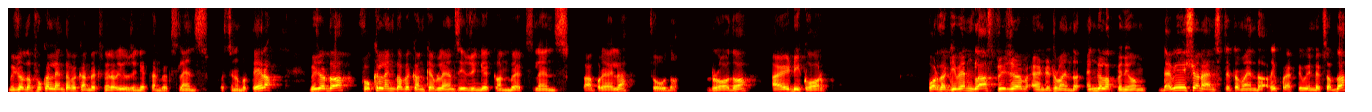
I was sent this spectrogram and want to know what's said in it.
measure the focal length of a convex mirror using a convex lens. Question number 13. Measure the focal length of a concave lens using a convex lens. तापर आइला 14. Draw the ID curve for the given glass prism and determine the angle of minimum deviation and determine the refractive index of the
